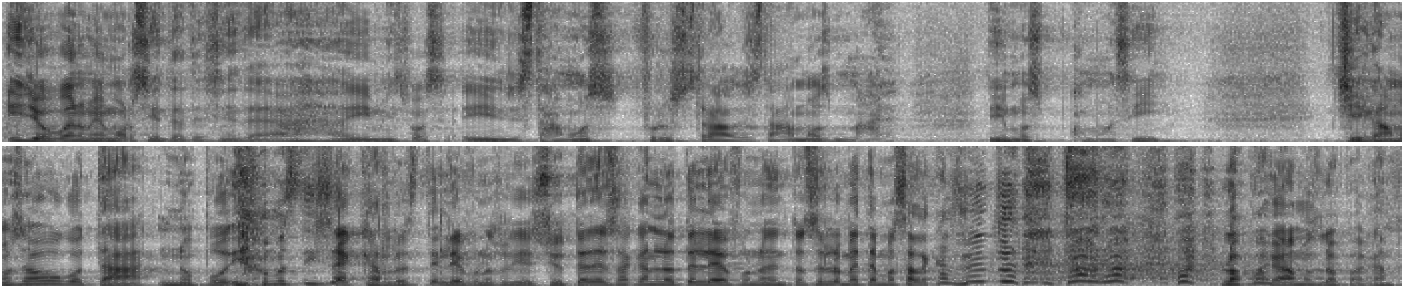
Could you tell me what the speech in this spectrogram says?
Y yo, bueno, mi amor, siéntate, siéntate. Ay, mi esposa. Y estábamos frustrados, estábamos mal. Dijimos, ¿cómo así? Llegamos a Bogotá, no podíamos ni sacar los teléfonos, porque si ustedes sacan los teléfonos, entonces lo metemos a la casa. Lo apagamos, lo apagamos.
